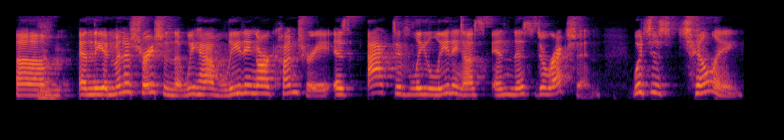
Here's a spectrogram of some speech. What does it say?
Um, yeah. And the administration that we have leading our country is actively leading us in this direction, which is chilling.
